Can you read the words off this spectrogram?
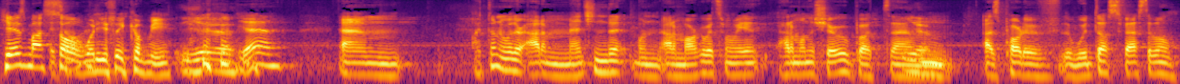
Here's my soul. hard. What do you think of me? Yeah. Yeah. Um, I don't know whether Adam mentioned it when Adam Markowitz when we had him on the show, but um, Yeah. as part of the Wood Dust Festival,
